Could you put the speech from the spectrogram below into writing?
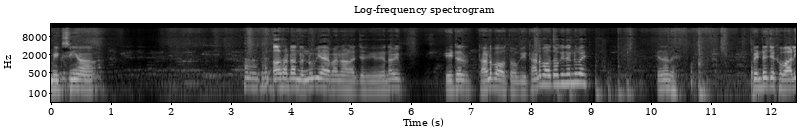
ਮਿਕਸੀਆਂ। ਆ ਸਾਡਾ ਨੰਨੂ ਵੀ ਆਇਆ ਵਾ ਨਾਲ ਅੱਜ। ਕਹਿੰਦਾ ਵੀ ਹੀਟਰ ਠੰਡ ਬਹੁਤ ਹੋ ਗਈ। ਠੰਡ ਬਹੁਤ ਹੋ ਗਈ ਨੰਨੂ ਏ ਇਹਨਾਂ ਦੇ। ਪਿੰਡ ਜਖਵਾਲੀ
